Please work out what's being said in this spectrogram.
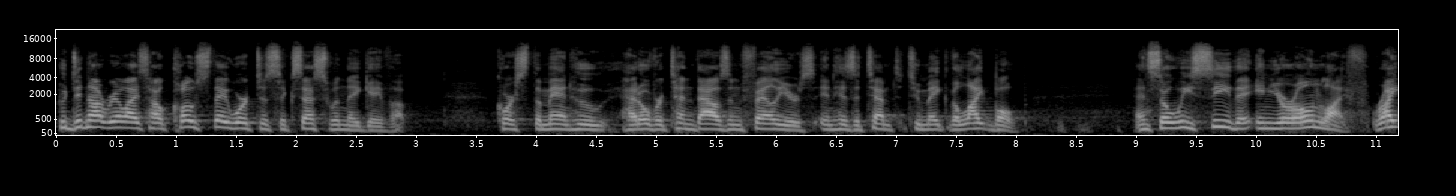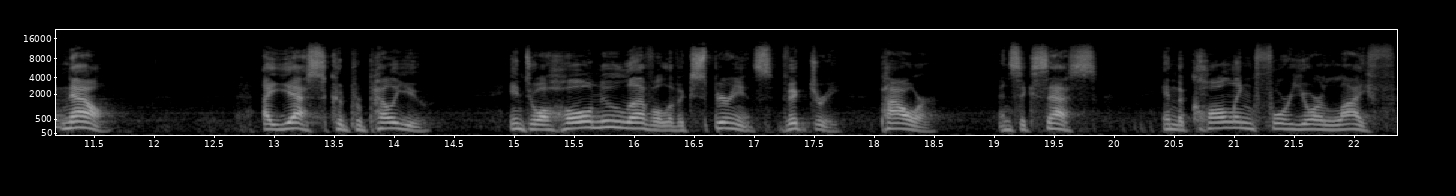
who did not realize how close they were to success when they gave up. Of course, the man who had over 10,000 failures in his attempt to make the light bulb. And so we see that in your own life, right now, a yes could propel you into a whole new level of experience, victory, power, and success in the calling for your life.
